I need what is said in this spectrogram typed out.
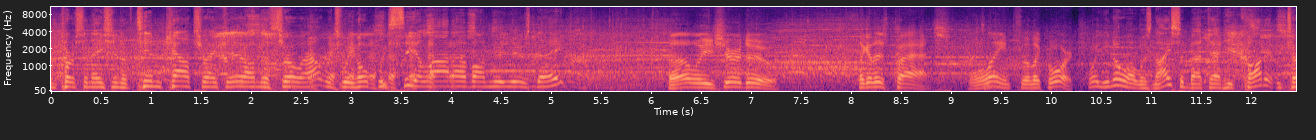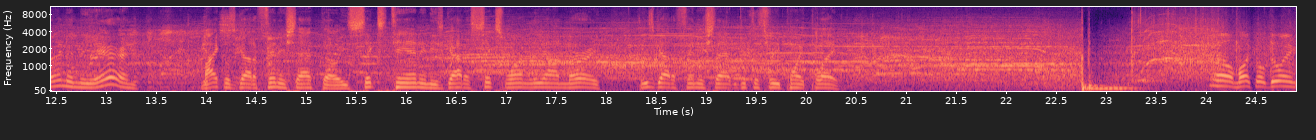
impersonation of Tim Couch right there on the throw out, which we hope we see a lot of on New Year's Day. Oh, we sure do. Look at this pass. Length of the court. Well, you know what was nice about that? He caught it and turned in the air, and Michael's got to finish that, though. He's 6'10", and he's got a 6'1", Leon Murray. He's got to finish that and get the three-point play. Well, Michael doing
